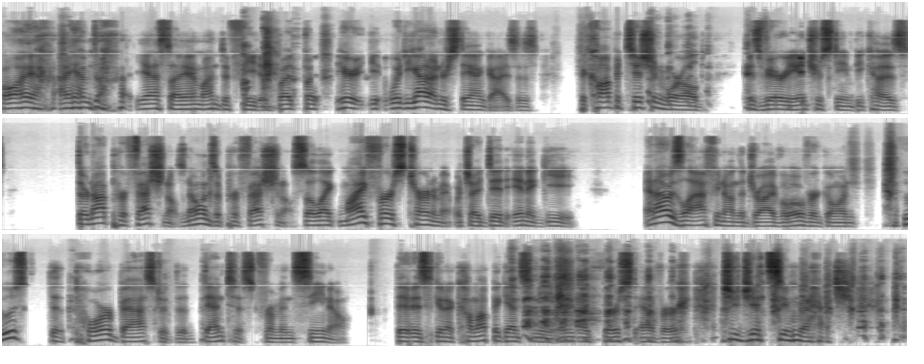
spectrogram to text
Well, I, I am. Yes, I am undefeated. But but here, what you got to understand, guys, is the competition world is very interesting because they're not professionals. No one's a professional. So, like my first tournament, which I did in a gi, and I was laughing on the drive over, going, "Who's the poor bastard, the dentist from Encino?" That is going to come up against me in my first ever jujitsu match,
